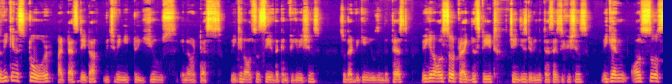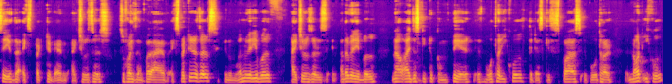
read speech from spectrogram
So we can store our test data, which we need to use in our tests. We can also save the configurations so that we can use in the test. We can also track the state changes during the test executions. We can also save the expected and actual results. So for example, I have expected results in one variable, actual results in other variable. Now I just need to compare if both are equal, the test case is passed. If both are not equal,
